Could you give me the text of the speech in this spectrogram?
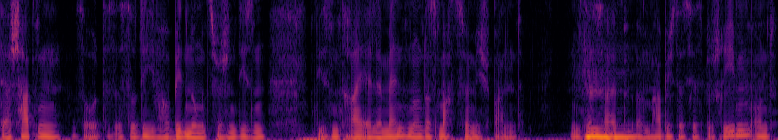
der Schatten, so, das ist so die Verbindung zwischen diesen, diesen drei Elementen und das macht es für mich spannend. Und deshalb mhm. ähm, habe ich das jetzt beschrieben und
